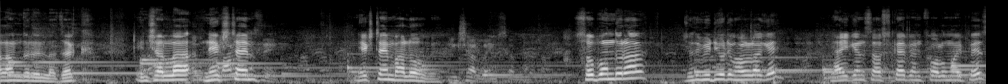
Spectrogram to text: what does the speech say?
আলহামদুলিল্লাহ যাক ইনশাল্লাহ নেক্সট টাইম নেক্সট টাইম ভালো হবে। ইনশাল্লাহ ইনশাল্লাহ। সো বন্ধুরা যদি ভিডিওটি ভালো লাগে like and subscribe and follow my page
